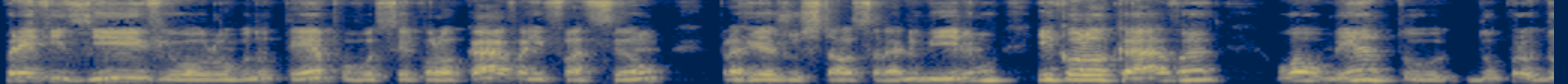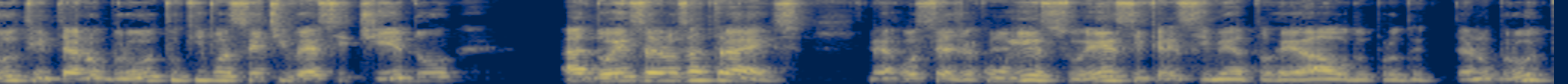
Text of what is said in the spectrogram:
previsível ao longo do tempo, você colocava a inflação para reajustar o salário mínimo e colocava o aumento do produto interno bruto que você tivesse tido há dois anos atrás. Né? Ou seja, com isso, esse crescimento real do produto interno bruto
